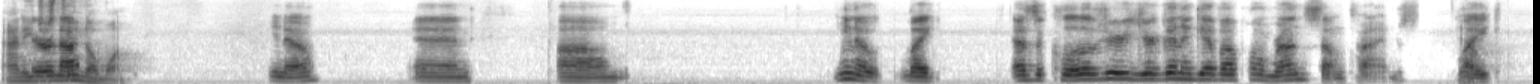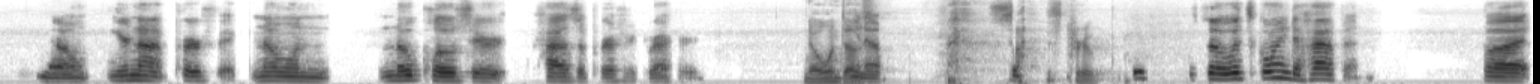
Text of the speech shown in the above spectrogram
and he Arenado, just turned on one you know, and um, you know, like as a closer, you're gonna give up home runs sometimes. Like, you know, you're not perfect. No one, no closer has a perfect record. No one does. You know? so, That's true. So it's going to happen, but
